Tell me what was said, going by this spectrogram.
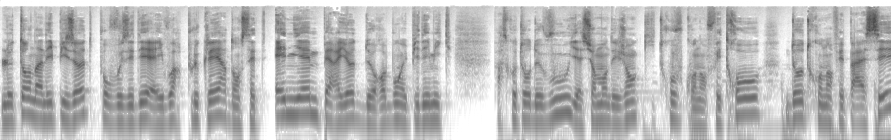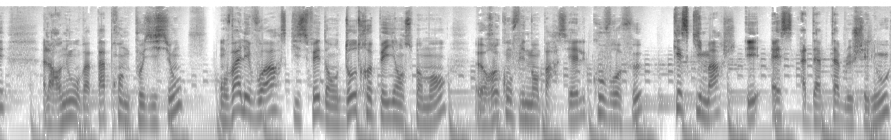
Le temps d'un épisode pour vous aider à y voir plus clair dans cette énième période de rebond épidémique. Parce qu'autour de vous, il y a sûrement des gens qui trouvent qu'on en fait trop, d'autres qu'on n'en fait pas assez. Alors nous, on va pas prendre position. On va aller voir ce qui se fait dans d'autres pays en ce moment. Euh, reconfinement partiel, couvre-feu. Qu'est-ce qui marche et est-ce adaptable chez nous?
